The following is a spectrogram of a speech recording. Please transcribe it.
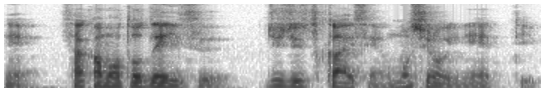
ね、坂本デイズ、呪術回戦面白いねっていう。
